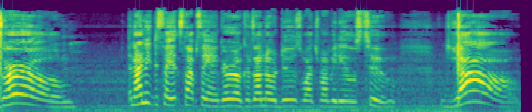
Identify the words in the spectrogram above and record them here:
girl. And i need to say stop saying girl because i know dudes watch my videos too. Y'all.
